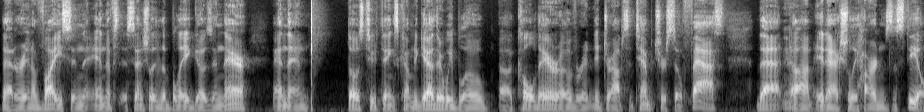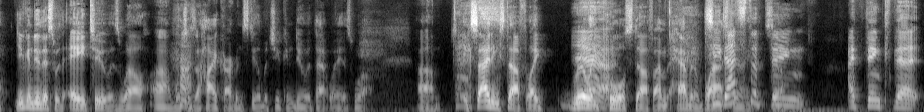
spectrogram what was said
that are in a vise, and and essentially the blade goes in there, and then those two things come together. We blow uh, cold air over it, and it drops the temperature so fast that Yeah. um, it actually hardens the steel. You can do this with A2 as well, um, which Huh. is a high carbon steel, but you can do it that way as well. Um, exciting stuff, like really Yeah. cool stuff. I'm having a blast. See, that's the it, so. thing. I think that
